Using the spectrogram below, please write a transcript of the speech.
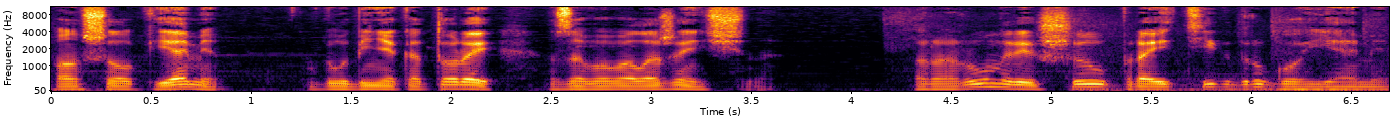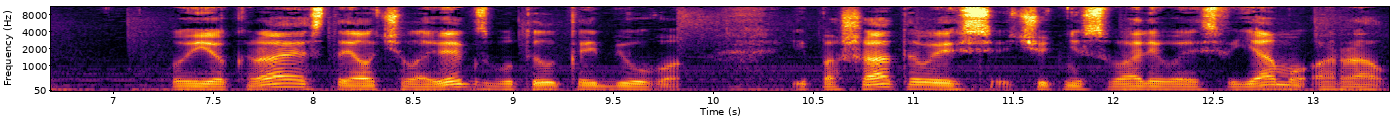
Он шел к яме, в глубине которой завывала женщина. Рарун решил пройти к другой яме. У ее края стоял человек с бутылкой бюва и, пошатываясь, чуть не сваливаясь в яму, орал.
